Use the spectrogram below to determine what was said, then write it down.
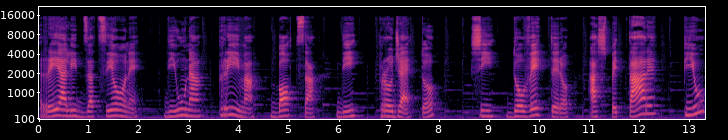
realizzazione di una prima bozza di progetto si dovettero aspettare più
